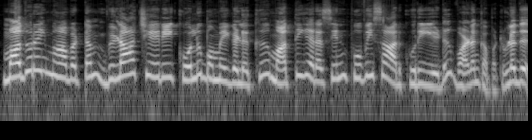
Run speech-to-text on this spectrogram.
மதுரை மாவட்டம் விளாச்சேரி கொலுபொம்மைகளுக்கு மத்திய அரசின் புவிசார் குறியீடு வழங்கப்பட்டுள்ளது.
